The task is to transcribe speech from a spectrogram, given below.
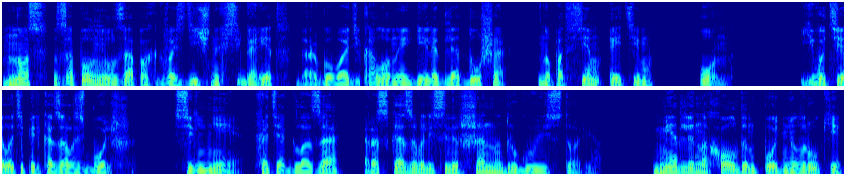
Нос заполнил запах гвоздичных сигарет, дорогого одеколона и геля для душа, но под всем этим он. Его тело теперь казалось больше, сильнее, хотя глаза рассказывали совершенно другую историю. Медленно Холден поднял руки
